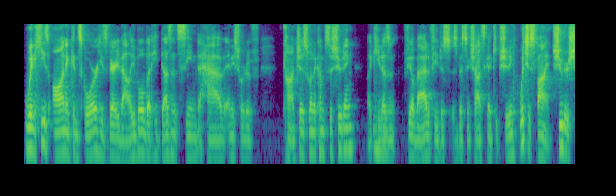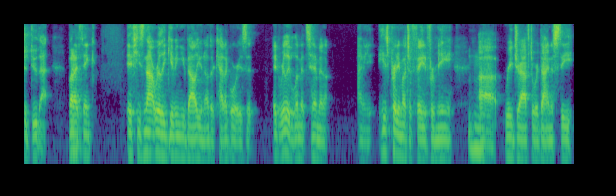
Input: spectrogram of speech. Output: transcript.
when he's on and can score, he's very valuable, but he doesn't seem to have any sort of conscious when it comes to shooting. Like mm-hmm. he doesn't feel bad if he just is missing shots, gonna keep shooting, which is fine. Shooters should do that. But I think if he's not really giving you value in other categories, it it really limits him. And I mean, he's pretty much a fade for me mm-hmm. uh, redraft or dynasty.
